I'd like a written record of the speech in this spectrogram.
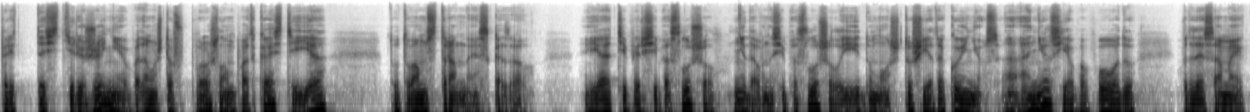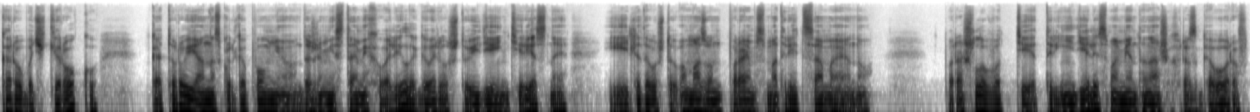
предостережения, потому что в прошлом подкасте я тут вам странное сказал. Я теперь себя слушал, недавно себя слушал и думал, что ж я такой нес. А, а нес я по поводу вот этой самой коробочки Рокку, которую я, насколько помню, даже местами хвалил и говорил, что идея интересная, и для того, чтобы Amazon Prime смотреть самое оно. Прошло вот те три недели с момента наших разговоров,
